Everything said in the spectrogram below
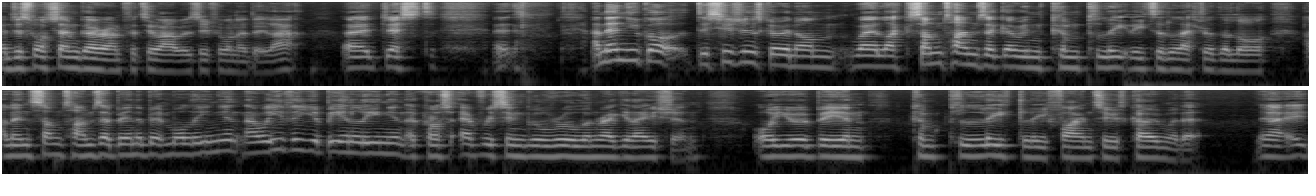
and just watch them go around for two hours if you want to do that. Uh, just. Uh, and then you've got decisions going on where, like, sometimes they're going completely to the letter of the law, and then sometimes they're being a bit more lenient. Now, either you're being lenient across every single rule and regulation, or you are being completely fine tooth comb with it. Yeah, it,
